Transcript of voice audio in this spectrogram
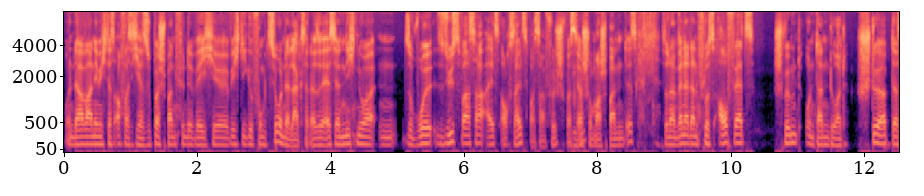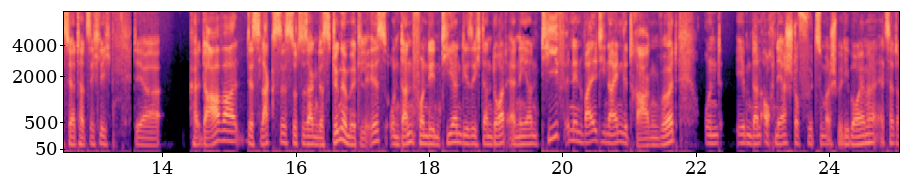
Und da war nämlich das auch, was ich ja super spannend finde, welche wichtige Funktion der Lachs hat. Also er ist ja nicht nur ein, sowohl Süßwasser als auch Salzwasserfisch, was mhm. ja schon mal spannend ist, sondern wenn er dann flussaufwärts schwimmt und dann dort stirbt, dass ja tatsächlich der Kadaver des Lachses sozusagen das Düngemittel ist und dann von den Tieren, die sich dann dort ernähren, tief in den Wald hineingetragen wird und eben dann auch Nährstoff für zum Beispiel die Bäume etc.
